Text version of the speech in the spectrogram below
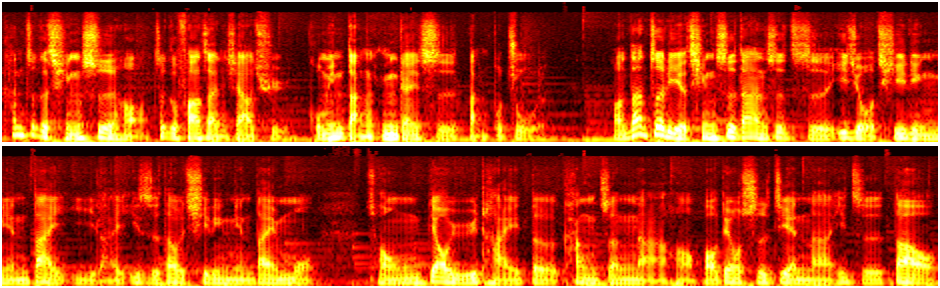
看这个情势哈，这个发展下去，国民党应该是挡不住了。哦，那这里的情势当然是指一九七零年代以来，一直到七零年代末，从钓鱼台的抗争呐，哈，保钓事件呐，一直到。”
